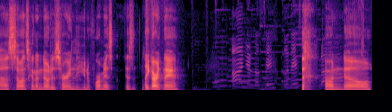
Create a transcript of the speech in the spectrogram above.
Uh, someone's gonna notice her in the uniform. Is is like, aren't they? oh no.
